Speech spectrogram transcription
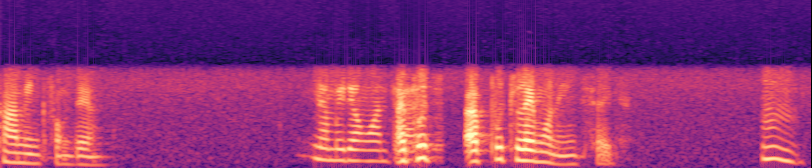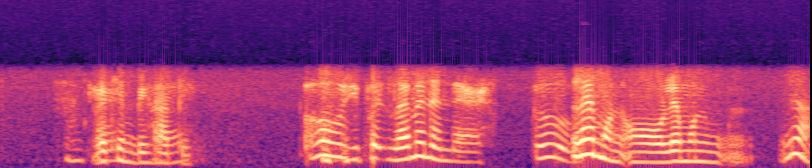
coming from there. No, we don't want that. I put I put lemon inside. Mm. Okay. Let him be Okay. happy. Oh, you put lemon in there. Ooh. Lemon or lemon, yeah,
